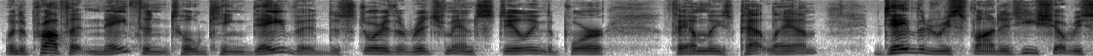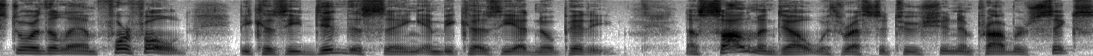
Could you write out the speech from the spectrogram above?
When the prophet Nathan told King David the story of the rich man stealing the poor family's pet lamb, David responded, He shall restore the lamb fourfold, because he did this thing and because he had no pity. Now, Solomon dealt with restitution in Proverbs 6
